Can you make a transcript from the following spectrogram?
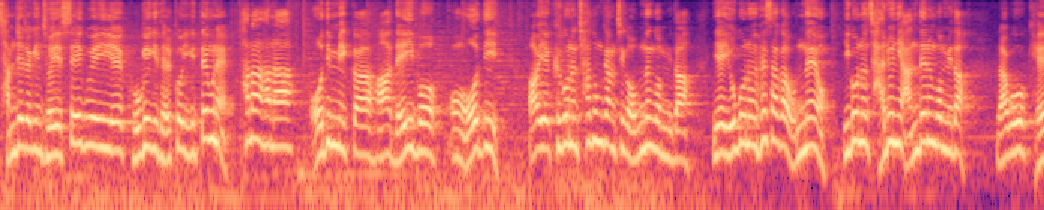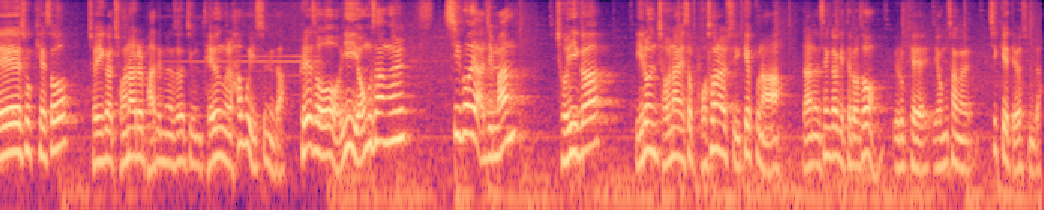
잠재적인 저희 세그웨이의 고객이 될 거이기 때문에 하나하나 어딥니까? 아, 네이버, 어, 디 아, 예, 그거는 차동 장치가 없는 겁니다. 예, 요거는 회사가 없네요. 이거는 자륜이 안 되는 겁니다. 라고 계속해서 저희가 전화를 받으면서 지금 대응을 하고 있습니다. 그래서 이 영상을 찍어야지만 저희가 이런 전화에서 벗어날 수 있겠구나. 라는 생각이 들어서 이렇게 영상을 찍게 되었습니다.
